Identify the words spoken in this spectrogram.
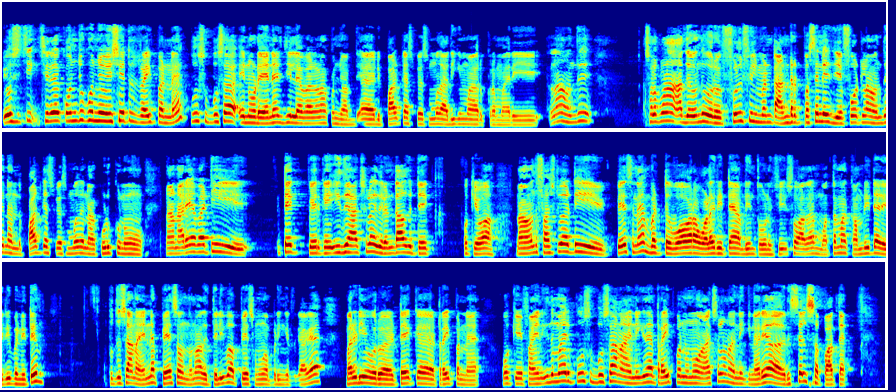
யோசிச்சு சில கொஞ்சம் கொஞ்சம் விஷயத்த ட்ரை பண்ணேன் புதுசு புதுசா என்னோட எனர்ஜி லெவல்லாம் கொஞ்சம் பாட்காஸ்ட் பேசும்போது அதிகமா இருக்கிற மாதிரி எல்லாம் வந்து சொல்லப்போனா அது வந்து ஒரு ஃபுல்ஃபில்மெண்ட் ஹண்ட்ரட் பர்சன்டேஜ் எஃபோர்ட்லாம் வந்து நான் அந்த பாட்காஸ்ட் பேசும்போது நான் கொடுக்கணும். நான் நிறைய வாட்டி டேக் போயிருக்கேன். இது ஆக்சுவலா இது ரெண்டாவது டேக் ஓகேவா நான் வந்து ஃபர்ஸ்ட் வாட்டி பேசினேன் பட் ஓவரா வளரிட்டேன் அப்படின்னு தோணுச்சு. ஸோ அதை மொத்தமா கம்ப்ளீட்டா ரெடி பண்ணிட்டு புதுசா நான் என்ன பேச வந்தனோ அது தெளிவா பேசணும் அப்படிங்கிறதுக்காக மறுபடியும் ஒரு டேக்க ட்ரை பண்ணேன். ஓகே ஃபைன் இது மாதிரி புதுசு புதுசா நான் இன்னைக்கு தான் ட்ரை பண்ணணும். ஆக்சுவலா நான் இன்னைக்கு நிறைய ரிசல்ட்ஸை பார்த்தேன்.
